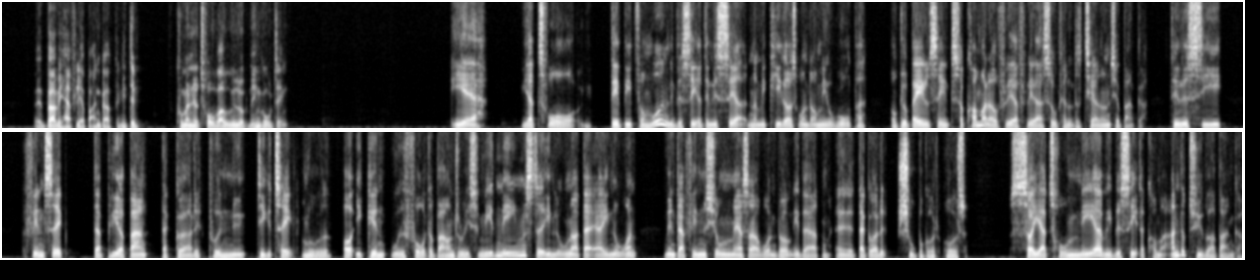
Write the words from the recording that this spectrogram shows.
øh, bør vi have flere banker? Fordi det kunne man jo tro var udelukkende en god ting. Ja, jeg tror, det vi formodentlig vil se, og det vi ser, når vi kigger os rundt om i Europa og globalt set, så kommer der jo flere og flere såkaldte challenger-banker. Det vil sige, fintech, der bliver bank, der gør det på en ny digital måde, og igen udfordrer boundaries. Vi er den eneste i Lunar, der er i Norden, men der findes jo masser rundt om i verden, øh, der gør det super godt også. Så jeg tror mere, vi vil se, at der kommer andre typer af banker,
